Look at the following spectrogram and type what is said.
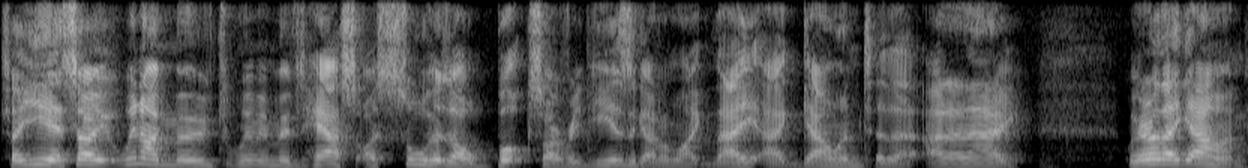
So yeah, so when I moved, when we moved house, I saw his old books I read years ago, and I'm like, they are going to the, I don't know, where are they going?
